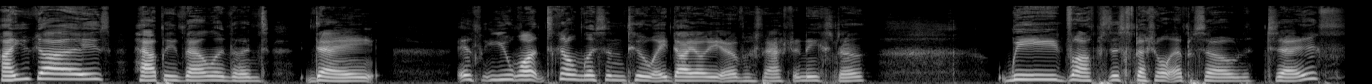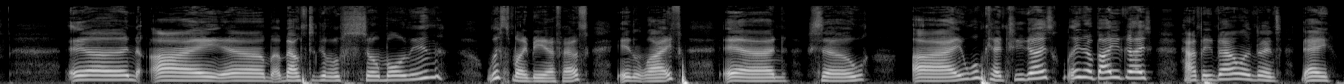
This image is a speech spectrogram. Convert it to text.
Hi, you guys. Happy Valentine's Day. If you want to go listen to a Diary of a Fashionista, we dropped this special episode today. And I am about to go snowboarding with my BFF in life. And so I will catch you guys later. Bye, you guys. Happy Valentine's Day.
